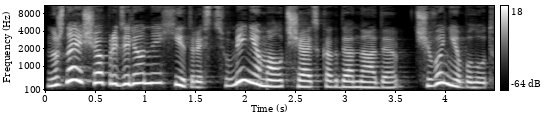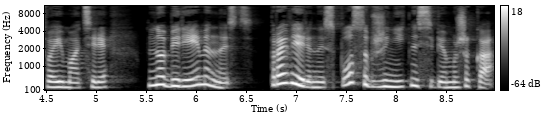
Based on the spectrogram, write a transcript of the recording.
Нужна еще определенная хитрость, умение молчать, когда надо, чего не было у твоей матери. Но беременность – проверенный способ женить на себе мужика.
